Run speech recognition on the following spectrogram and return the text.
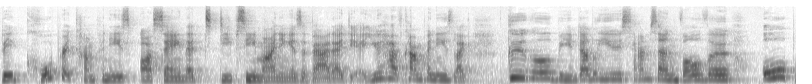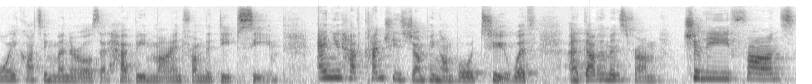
big corporate companies are saying that deep sea mining is a bad idea. You have companies like Google, BMW, Samsung, Volvo, all boycotting minerals that have been mined from the deep sea. And you have countries jumping on board too, with uh, governments from Chile, France,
